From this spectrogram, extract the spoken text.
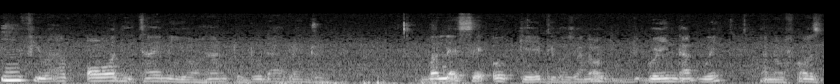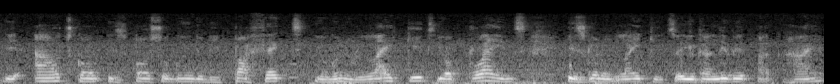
If you have all the time in your hand to do that rendering. But let's say okay because you're not going that way and of course the outcome is also going to be perfect. You're going to like it. Your clients is going to like it. So you can leave it at high.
